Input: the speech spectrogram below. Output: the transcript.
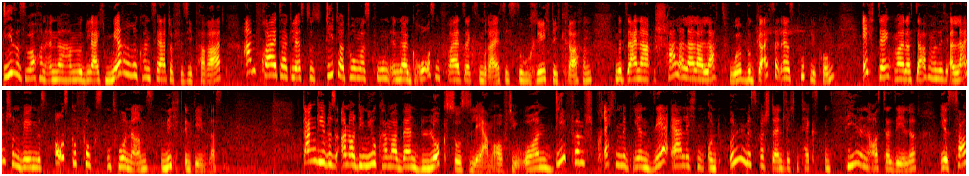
Dieses Wochenende haben wir gleich mehrere Konzerte für Sie parat. Am Freitag lässt es Dieter Thomas Kuhn in der großen Freiheit 36 so richtig krachen. Mit seiner Schalalala-Tour begeistert er das Publikum. Ich denke mal, das darf man sich allein schon wegen des ausgefuchsten Tournamens nicht entgehen lassen. Dann gibt es auch noch die Newcomer-Band Luxuslärm auf die Ohren. Die fünf sprechen mit ihren sehr ehrlichen und unmissverständlichen Texten vielen aus der Seele. Ihr Song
